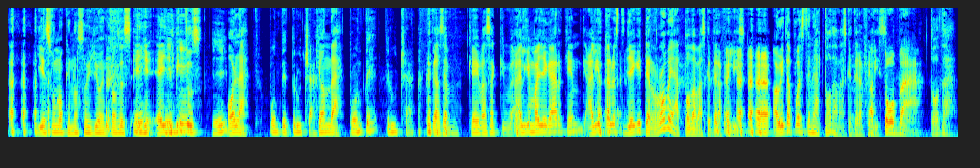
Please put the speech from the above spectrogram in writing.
y es uno que no soy yo. Entonces, ¿Eh? hey, hey, Invictus, ¿Eh? hola, Ponte trucha. ¿qué onda? Ponte trucha. ¿Te vas a- ¿Qué vas a, ¿Alguien va a llegar? ¿Quién? Alguien tal vez llegue y te robe a toda basquetera feliz. Ahorita puedes tener a toda basquetera A feliz. toda. Toda.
